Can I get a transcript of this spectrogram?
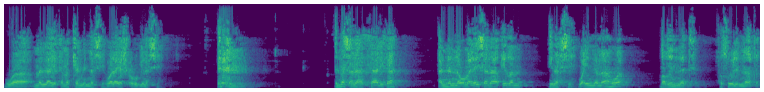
ومن لا يتمكن من نفسه ولا يشعر بنفسه. المسألة الثالثة أن النوم ليس ناقضا بنفسه وإنما هو مظنة حصول الناقض.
